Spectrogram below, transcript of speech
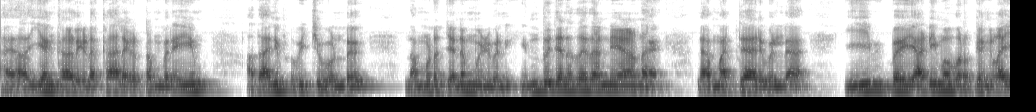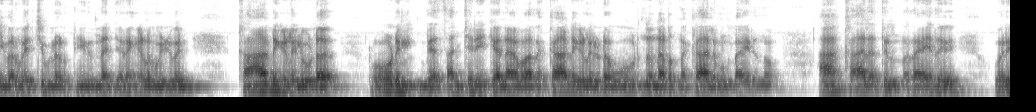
അയ്യങ്കാളിയുടെ കാലഘട്ടം വരെയും അതനുഭവിച്ചുകൊണ്ട് നമ്മുടെ ജനം മുഴുവൻ ഹിന്ദു ജനത തന്നെയാണ്. മറ്റാരുമല്ല. ഈ അടിമവർഗങ്ങളായി ഇവർ വെച്ച് പുലർത്തിയിരുന്ന ജനങ്ങൾ മുഴുവൻ കാടുകളിലൂടെ റോഡിൽ സഞ്ചരിക്കാനാവാതെ കാടുകളിലൂടെ ഊർന്നു നടന്ന കാലമുണ്ടായിരുന്നു. ആ കാലത്തിൽ അതായത് ഒരു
